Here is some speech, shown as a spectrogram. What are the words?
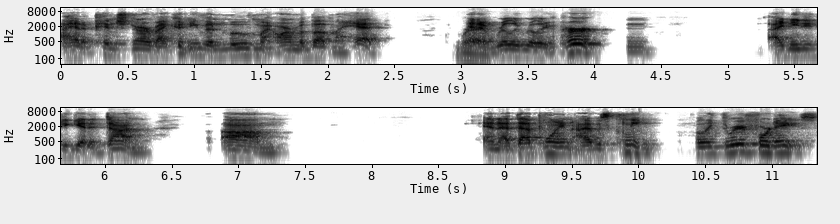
I had a pinched nerve. I couldn't even move my arm above my head, Right. and it really, really hurt. And I needed to get it done. Um, and at that point, I was clean for like three or four days.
